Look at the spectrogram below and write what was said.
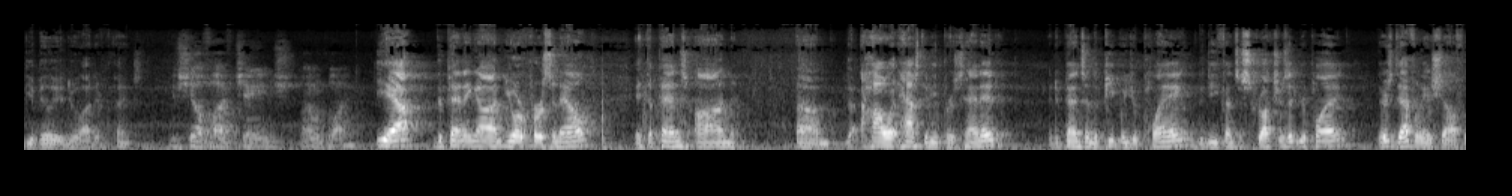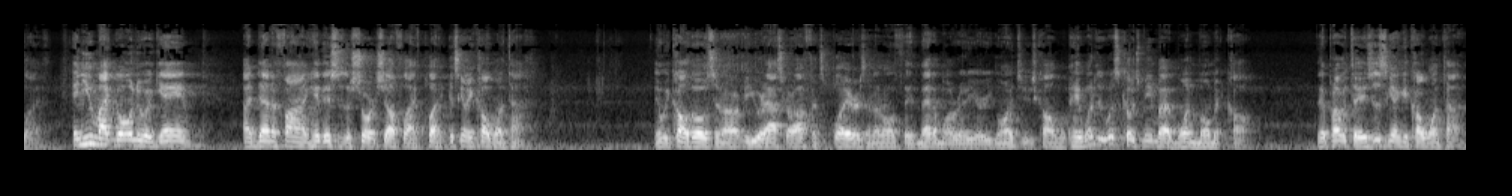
the ability to do a lot of different things. Does shelf life change on a play? Yeah, depending on your personnel. It depends on um, how it has to be presented. It depends on the people you're playing, the defensive structures that you're playing. There's definitely a shelf life. And you might go into a game identifying, hey, this is a short shelf life play. It's going to be called one time. And we call those in our, you would ask our offense players, and I don't know if they've met them already or you're going to, just call them, hey, what does coach mean by one moment call? They'll probably tell you, this is going to get called one time,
